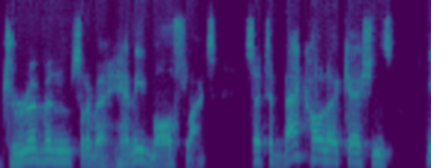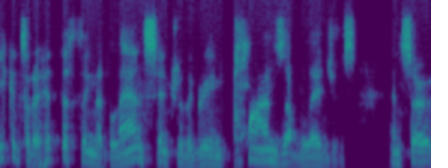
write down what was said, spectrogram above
driven, sort of a heavy ball flight. So to back hole locations, he can sort of hit the thing that lands center of the green, climbs up ledges. And so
